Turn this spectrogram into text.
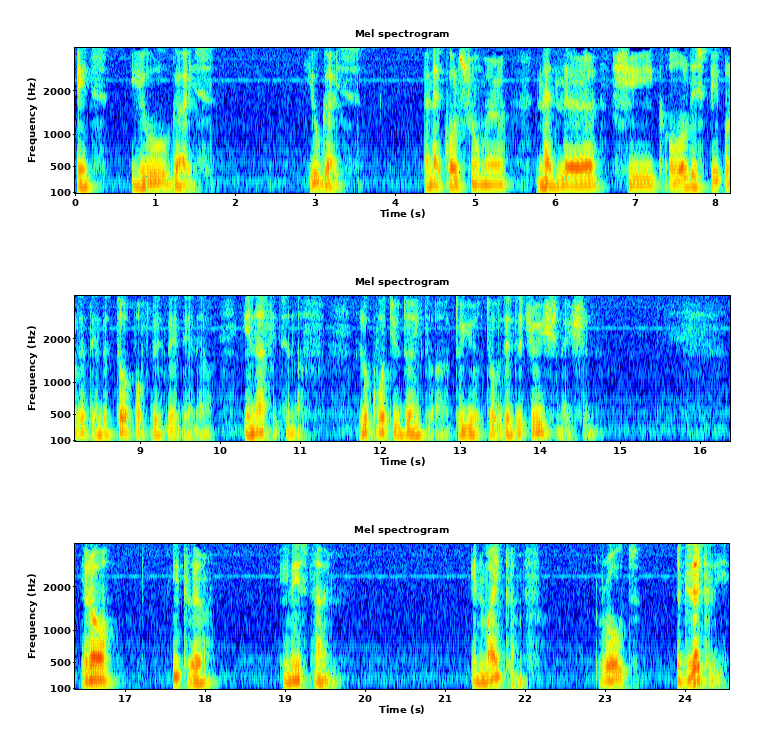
It's you guys. You guys. And I call Schumer, Nadler, Sheik, all these people that in the top of the, the, the you know, enough it's enough. Look what you're doing to, uh, to, you, to the, the Jewish nation. You know, Hitler, in his time, in Mein Kampf, wrote exactly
